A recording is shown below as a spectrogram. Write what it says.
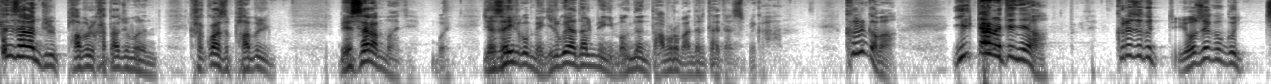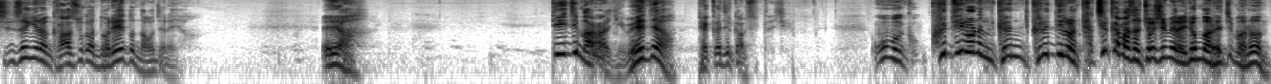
한 사람 줄 밥을 갖다 주면 갖고 와서 밥을 몇 사람만 뭐 여섯 일곱 명 일곱 여덟 명이 먹는 밥으로 만들었다지 않습니까? 그러니까 막 일단 어땠냐 그래서 그 요새 그, 그 진성이란 가수가 노래도 나오잖아요. 야 뛰지 말아야지 왜냐 배까지 값습니다 지금. 뭐그 그 뒤로는 그런 그런 뒤로는 다칠까 봐서 조심해라 이런 말 했지만은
